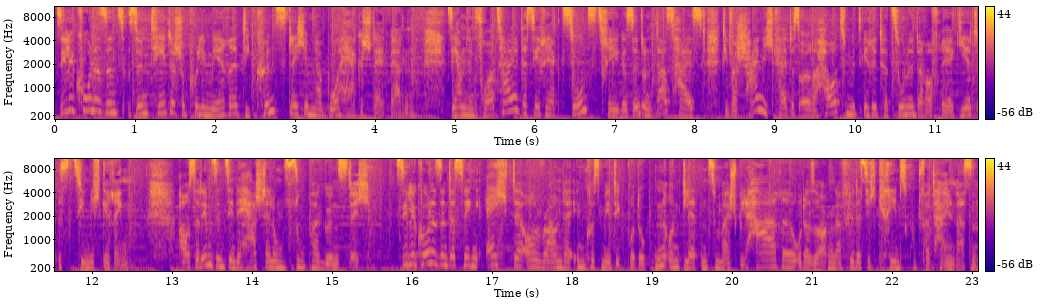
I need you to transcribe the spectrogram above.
Silikone sind synthetische Polymere, die künstlich im Labor hergestellt werden. Sie haben den Vorteil, dass sie reaktionsträge sind und das heißt, die Wahrscheinlichkeit, dass eure Haut mit Irritationen darauf reagiert, ist ziemlich gering. Außerdem sind sie in der Herstellung super günstig. Silikone sind deswegen echte Allrounder in Kosmetikprodukten und glätten zum Beispiel Haare oder sorgen dafür, dass sich Cremes gut verteilen lassen.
